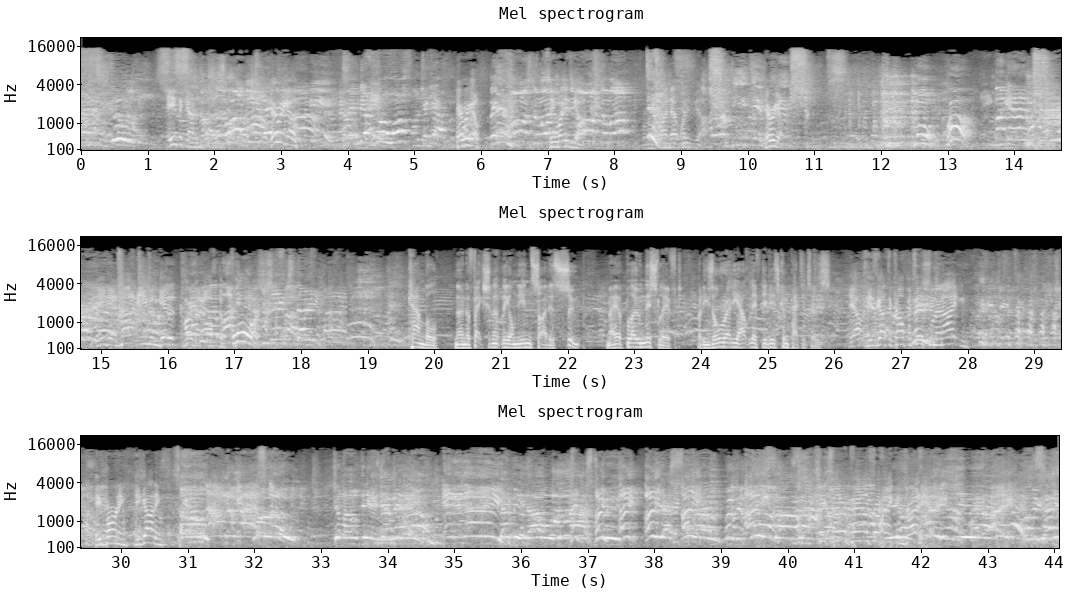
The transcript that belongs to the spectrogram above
He's a coming. Here we go. Here we go. See what he's got. We'll find out what he's got. Here we go. He did not even get it Carmen off the floor. Campbell, known affectionately on the inside as Soup, may have blown this lift, but he's already outlifted his competitors. Yeah, he's got the competition tonight. And he's burning. He got him. I'm the master! Come on, DJ, let me know! In the name! Let me know the master! Hey, hey, hey, yes, hey! 600 pounds for Hankins right here.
